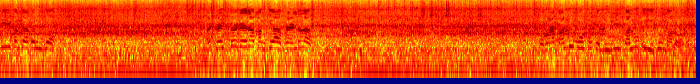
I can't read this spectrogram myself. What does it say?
ਕੀ ਬੰਦਾ ਕਰੂਗਾ ਆ ਟਰੈਕਟਰ ਕਿਹਦਾ ਮੰਗਿਆ ਫਰੈਂਡ ਦਾ? ਤੇ ਹੁਣ ਕੱਲ ਨੂੰ ਮੋਟਰ ਚੱਲੂਗੀ ਕੱਲ ਨੂੰ ਭਈਏ ਝੋਨਾ ਲਾਉਣਗੇ।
